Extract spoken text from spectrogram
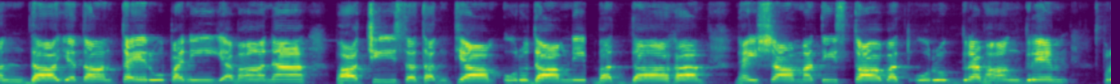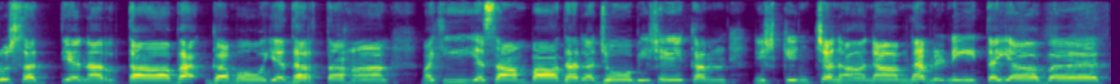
अन्धा यदान्तैरुपनीयमाना वाची सतन्त्याम् उरुधां निबद्धाः। नैषामतिस्तावत् उरुग्रमाङ्ग्रें स्पृशत्यनर्ताभगमो यदर्थः। महीयसां पादरजोऽभिषेकं निष्किञ्चनानां न वृणीतयावत्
